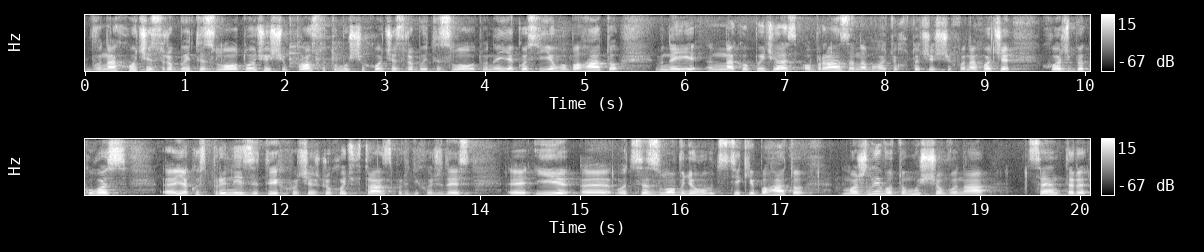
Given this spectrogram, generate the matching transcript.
Вона хоче зробити зло оточуючим просто тому, що хоче зробити зло. От у неї якось його багато, в неї накопичилась образа на багатьох оточуючих. Вона хоче хоч би когось е, якось принизити, хоч, хоч в транспорті, хоч десь. Е, і е, оце зло в нього стільки багато. Можливо, тому що вона центр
